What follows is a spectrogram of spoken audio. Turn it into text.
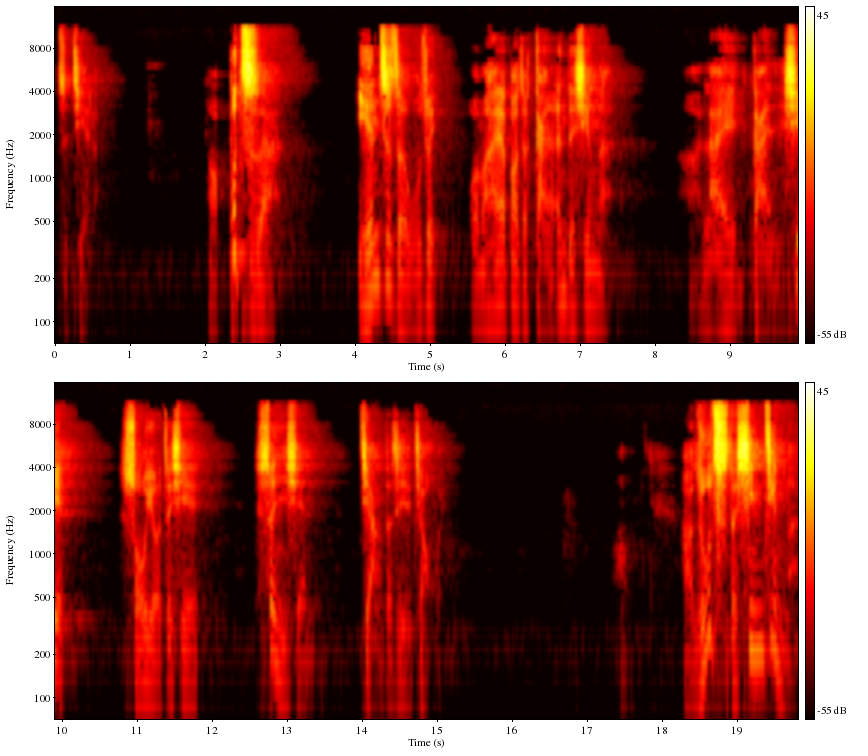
自戒了。啊，不止啊，言之者无罪，我们还要抱着感恩的心啊，啊，来感谢所有这些圣贤讲的这些教诲。啊，如此的心境啊，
